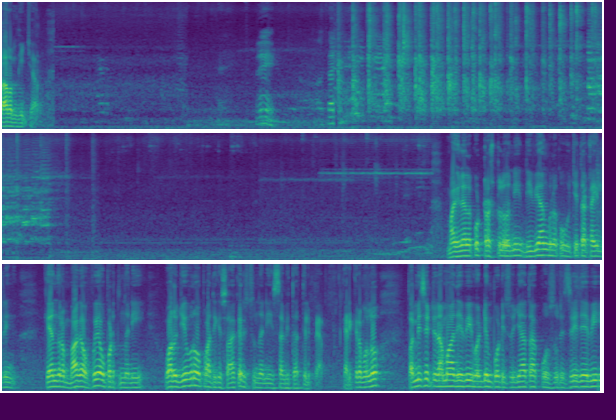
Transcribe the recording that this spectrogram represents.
ప్రారంభించారు. మహిళలకు ట్రస్టులోని దివ్యాంగులకు ఉచిత టైలరింగ్ కేంద్రం బాగా ఉపయోగపడుతుందని వారు జీవనోపాధికి సహకరిస్తుందని సవిత తెలిపారు. కార్యక్రమంలో తమ్మిశెట్టి రమాదేవి వడ్డింపోటి సుజాత కోసూరి శ్రీదేవి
